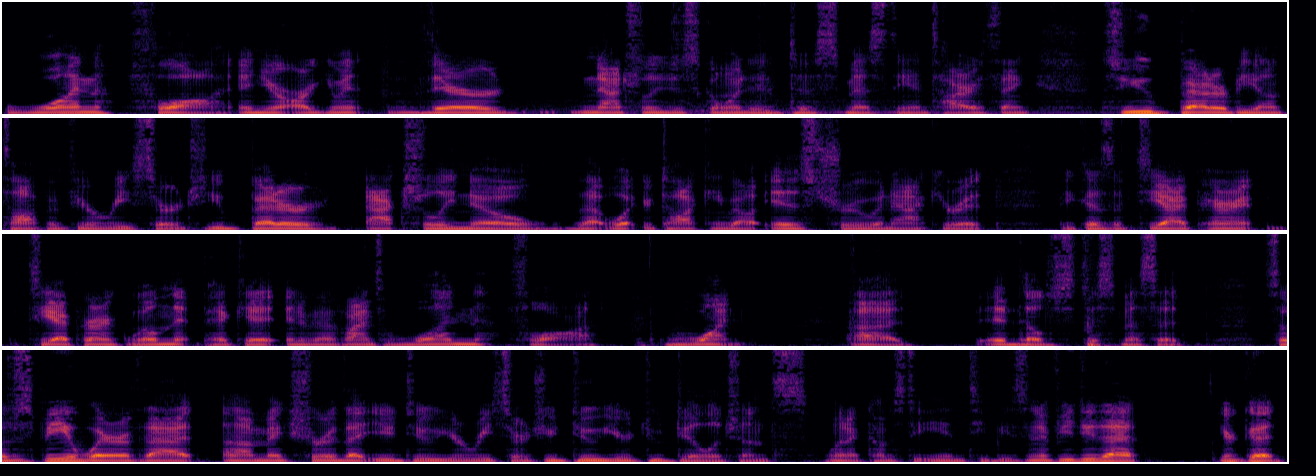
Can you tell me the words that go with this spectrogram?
one flaw in your argument, they're naturally just going to dismiss the entire thing. So you better be on top of your research. You better actually know that what you're talking about is true and accurate because if TI parent TI parent will nitpick it and if it finds one flaw, one, uh, it, they'll just dismiss it. So just be aware of that. Uh, make sure that you do your research, you do your due diligence when it comes to ENTPs. And if you do that, you're good.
